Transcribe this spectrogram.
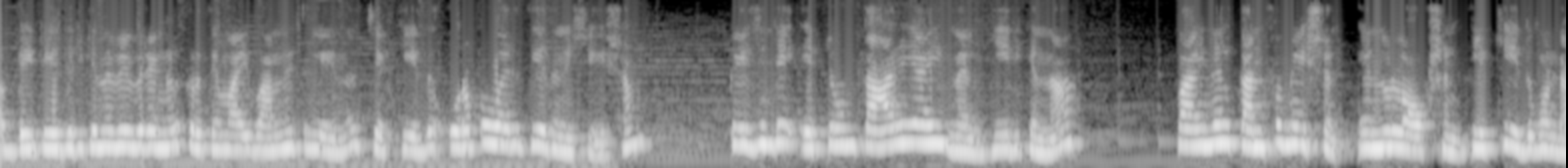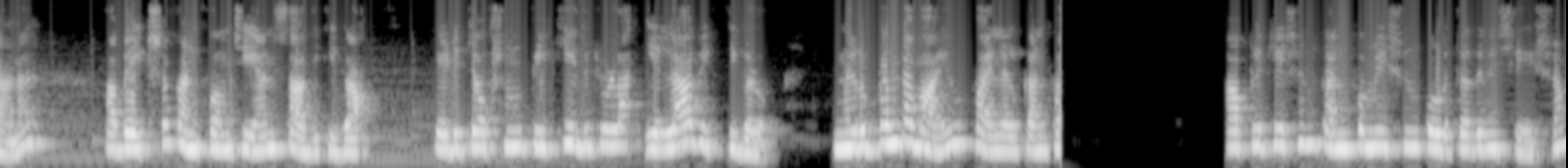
അപ്ഡേറ്റ് ചെയ്തിരിക്കുന്ന വിവരങ്ങൾ കൃത്യമായി വന്നിട്ടില്ലേ എന്ന് ചെക്ക് ചെയ്ത് ഉറപ്പുവരുത്തിയതിനു ശേഷം പേജിന്റെ ഏറ്റവും താഴെയായി നൽകിയിരിക്കുന്ന ഫൈനൽ കൺഫർമേഷൻ എന്നുള്ള ഓപ്ഷൻ ക്ലിക്ക് ചെയ്തുകൊണ്ടാണ് അപേക്ഷ കൺഫേം ചെയ്യാൻ സാധിക്കുക. എഡിറ്റ് ഓപ്ഷൻ ക്ലിക്ക് ചെയ്തിട്ടുള്ള എല്ലാ വ്യക്തികളും നിർബന്ധമായും ഫൈനൽ കൺഫേം ആപ്ലിക്കേഷൻ കൺഫർമേഷൻ കൊടുത്തതിന് ശേഷം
